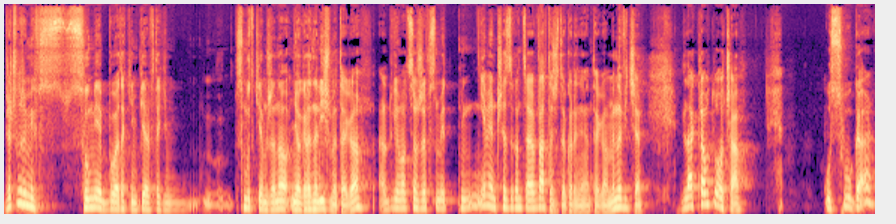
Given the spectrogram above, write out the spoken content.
rzeczy, która mi w sumie była takim pierwszym takim smutkiem, że no, nie ogarnęliśmy tego, ale drugą opcją, że w sumie nie wiem, czy jest do końca wartość do ogarniania tego. Mianowicie, dla CloudWatcha usługa,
